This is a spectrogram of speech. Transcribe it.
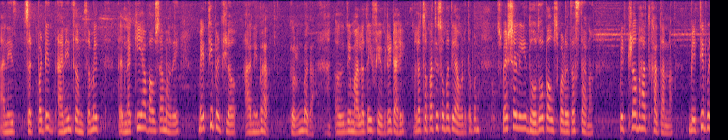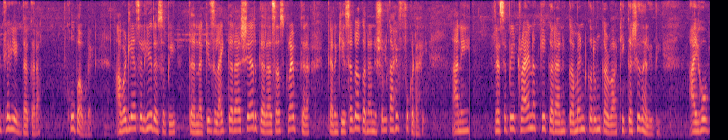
आणि चटपटीत आणि चमचमीत तर नक्की ह्या पावसामध्ये मेथी पिठलं आणि भात करून बघा. अगदी मला तरी फेवरेट आहे. मला चपातीसोबतही आवडतं पण स्पेशली धोधो पाऊस पडत असताना पिठलं भात खाताना मेथी पिठलंही एकदा करा. खूप आवडेल. आवडली असेल ही रेसिपी तर नक्कीच लाईक करा शेअर करा सबस्क्राईब करा कारण की हे सगळं करणं निशुल्क आहे फुकट आहे. आणि रेसिपी ट्राय नक्की करा आणि कमेंट करून कळवा की कशी झाली ती. आय होप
